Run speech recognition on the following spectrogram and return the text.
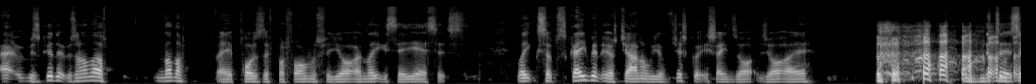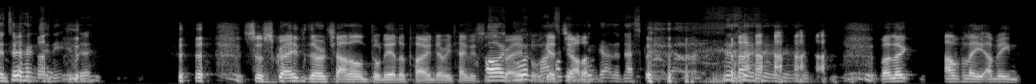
it was good. It was another another uh, positive performance for you. And like you say, yes, it's like subscribing to your channel. You've just got to sign Jota. Eh? it's, the two things you need to do. subscribe to their channel and donate a pound every time you oh, subscribe. Oh, we'll get Jota. Get the discount. but look, Anthony, I mean,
